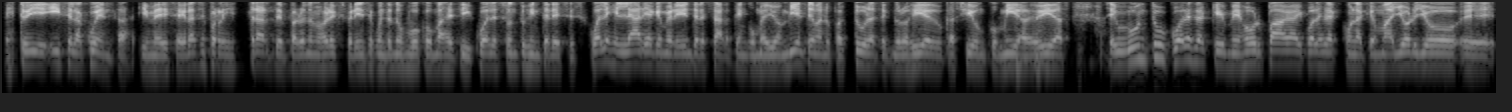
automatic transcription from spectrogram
estoy, hice la cuenta y me dice, gracias por registrarte para una mejor experiencia, cuéntanos un poco más de ti, cuáles son tus intereses, cuál es el área que me debería interesar, tengo medio ambiente, manufactura, tecnología, educación, comida, bebidas, según tú, ¿cuál es la que mejor paga y cuál es la con la que mayor yo eh,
